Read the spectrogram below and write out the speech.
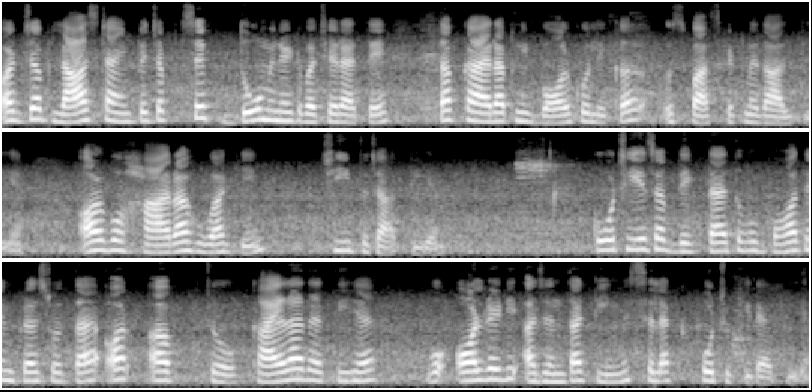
और जब लास्ट टाइम पे जब सिर्फ़ दो मिनट बचे रहते, तब कायरा अपनी बॉल को लेकर उस बास्केट में डालती है और वो हारा हुआ गेम जीत जाती है। कोच ये सब देखता है तो वो बहुत इम्प्रेस्ड होता है और अब जो कायरा रहती है, वो ऑलरेडी अजंता टीम में सिलेक्ट हो चुकी रहती है।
